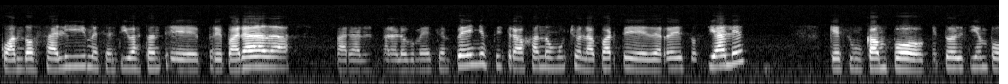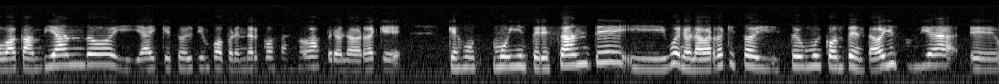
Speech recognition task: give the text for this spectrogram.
cuando salí me sentí bastante preparada para, para lo que me desempeño, estoy trabajando mucho en la parte de redes sociales, que es un campo que todo el tiempo va cambiando y hay que todo el tiempo aprender cosas nuevas, pero la verdad que, que es muy, interesante y bueno, la verdad que estoy, estoy muy contenta. Hoy es un día eh,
